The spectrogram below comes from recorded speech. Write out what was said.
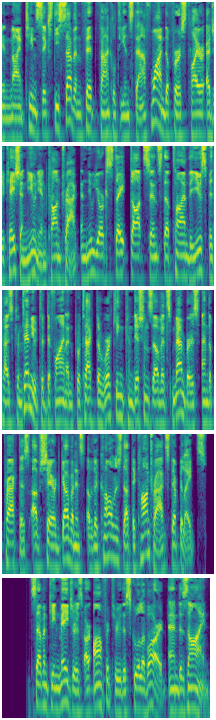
In 1967 FIT faculty and staff won the first higher education union contract in New York State. Since that time the USFIT has continued to define and protect the working conditions of its members and the practice of shared governance of the college that the contract stipulates. 17 majors are offered through the School of Art and Design,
